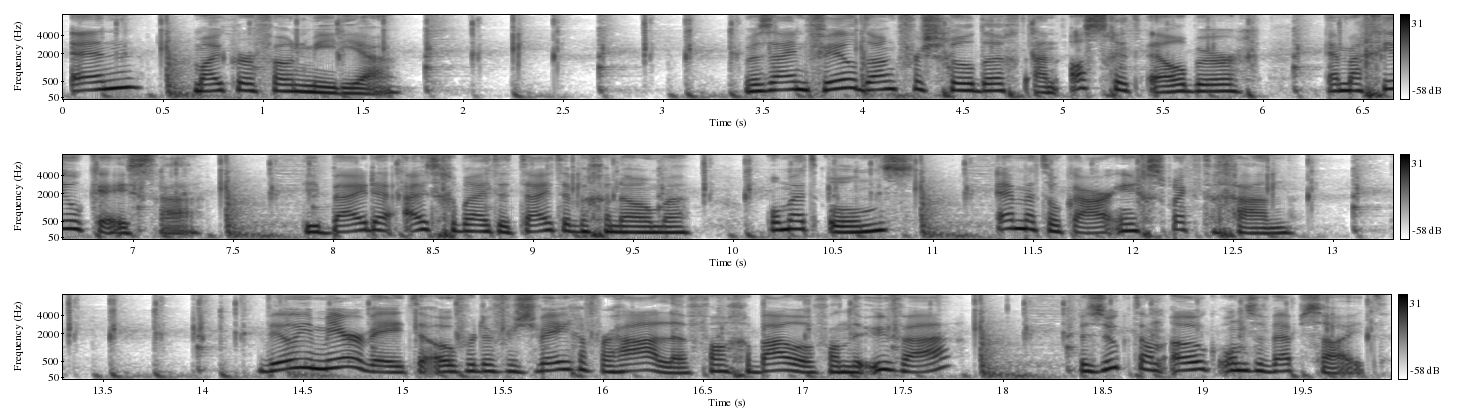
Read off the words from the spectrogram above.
en Microphone Media. We zijn veel dank verschuldigd aan Astrid Elburg en Magiel Keestra, die beide uitgebreid de tijd hebben genomen om met ons en met elkaar in gesprek te gaan. Wil je meer weten over de verzwegen verhalen van gebouwen van de UvA? Bezoek dan ook onze website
